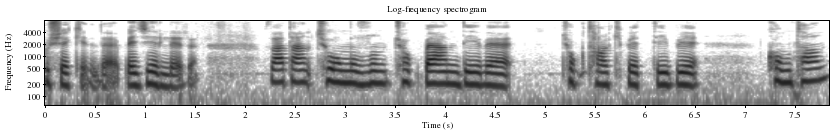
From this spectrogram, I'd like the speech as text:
bu şekilde becerileri. Zaten çoğumuzun çok beğendiği ve çok takip ettiği bir komutan.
